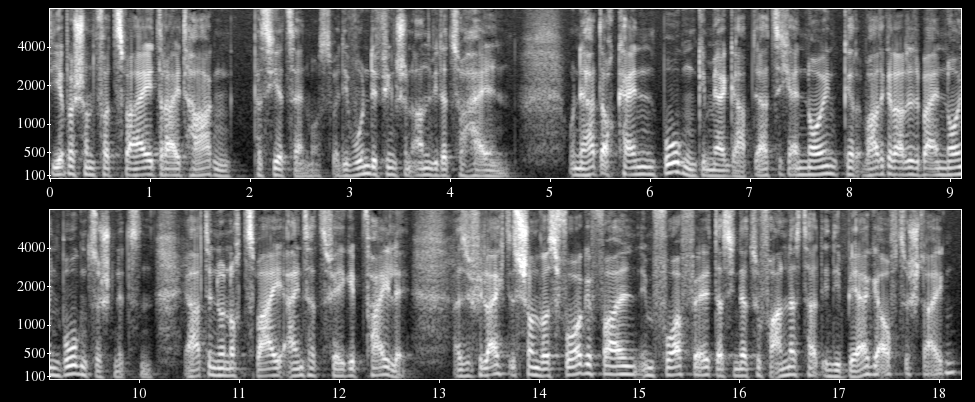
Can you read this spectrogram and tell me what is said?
die aber schon vor zwei, drei Tagen passiert sein muss, weil die Wunde fing schon an, wieder zu heilen. Und er hat auch keinen Bogen mehr gehabt. Er hat sich einen neuen, war gerade dabei, einen neuen Bogen zu schnitzen. Er hatte nur noch zwei einsatzfähige Pfeile. Also vielleicht ist schon was vorgefallen im Vorfeld, das ihn dazu veranlasst hat, in die Berge aufzusteigen.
